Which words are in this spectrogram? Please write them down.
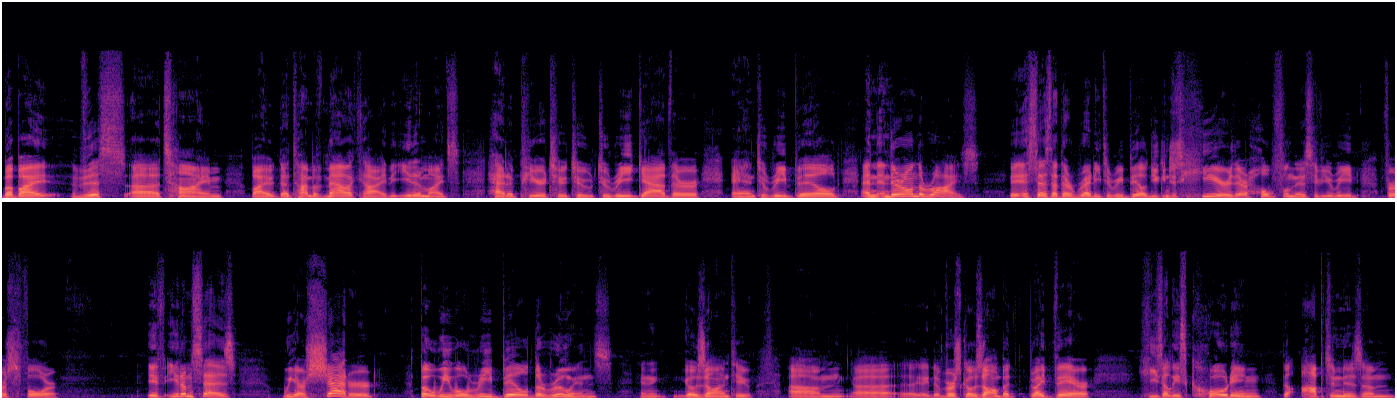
But by this time, by the time of Malachi, the Edomites had appeared to, to, to regather and to rebuild, and, and they're on the rise. It, it says that they're ready to rebuild. You can just hear their hopefulness if you read verse 4. If Edom says, We are shattered, but we will rebuild the ruins, and it goes on to, um, uh, the verse goes on, but right there, he's at least quoting the optimism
